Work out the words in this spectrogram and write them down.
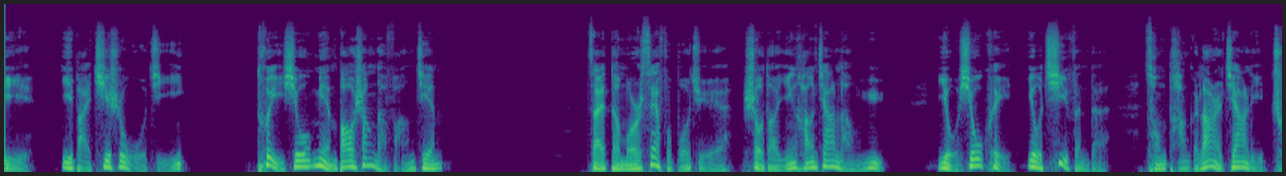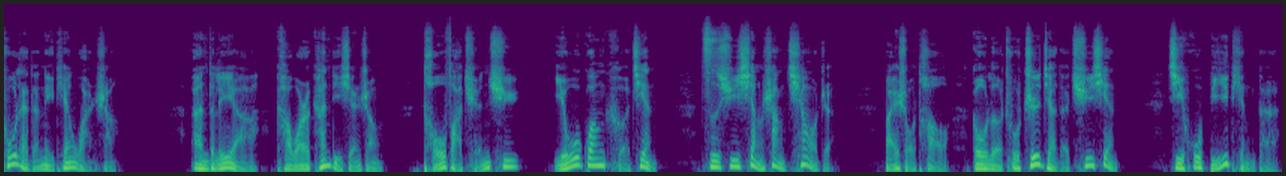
第一百七十五集，退休面包商的房间。在德莫尔塞夫伯爵受到银行家冷遇，又羞愧又气愤的从唐格拉尔家里出来的那天晚上，安德烈亚·卡瓦尔坎蒂先生头发全曲，油光可见，髭须向上翘着，白手套勾勒出指甲的曲线，几乎笔挺的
